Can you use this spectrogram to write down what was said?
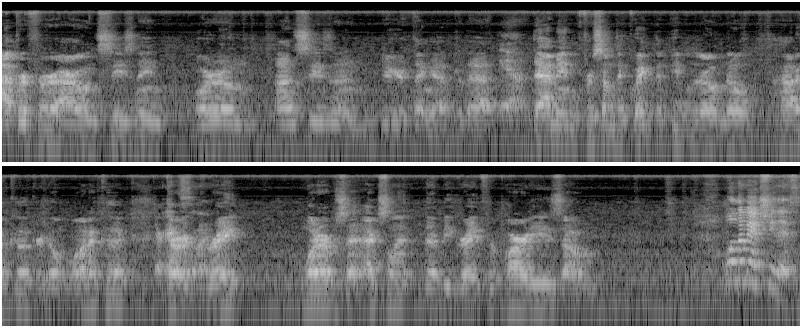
I prefer our own seasoning. Order them on season and do your thing after that. Yeah, That- I mean, for something quick that people that don't know how to cook or don't want to cook, they're, they're excellent. great. 100% excellent. They'd be great for parties. Um, Well, let me ask you this.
